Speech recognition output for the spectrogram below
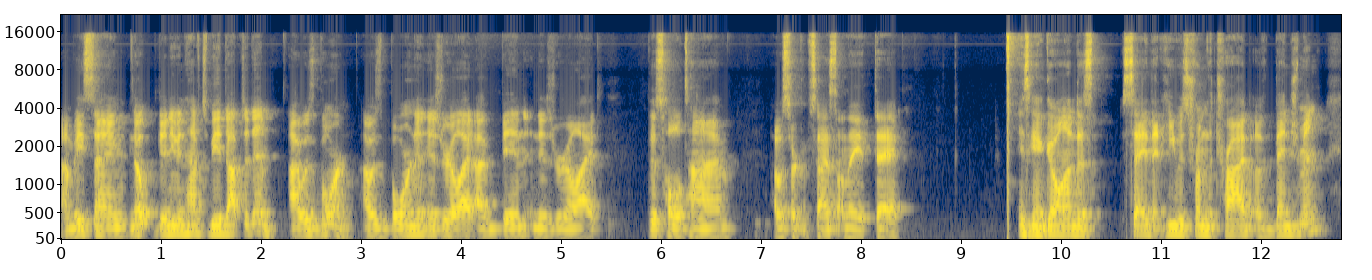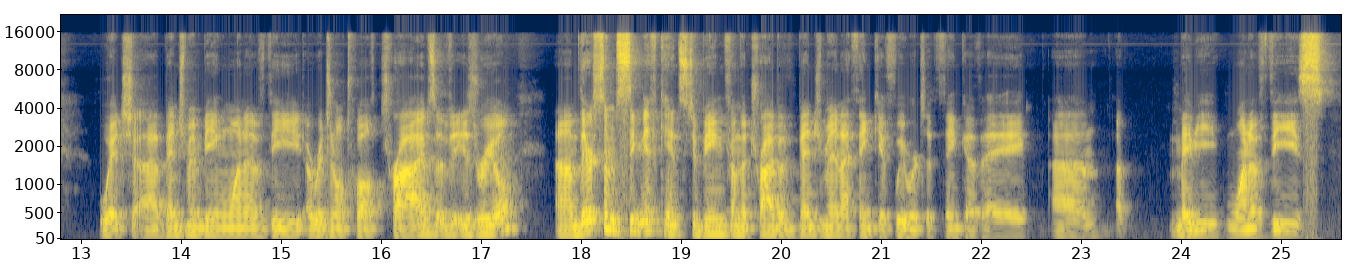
Um, he's saying, nope, didn't even have to be adopted in. I was born. I was born an Israelite. I've been an Israelite this whole time. I was circumcised on the eighth day. He's going to go on to say that he was from the tribe of Benjamin, which uh, Benjamin being one of the original 12 tribes of Israel. Um, there's some significance to being from the tribe of Benjamin. I think if we were to think of a, um, a maybe one of these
